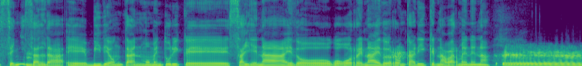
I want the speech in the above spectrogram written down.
zein mm. izalda e, bide hontan momenturik e, zailena edo gogorrena edo erronkarik nabarmenena? E,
